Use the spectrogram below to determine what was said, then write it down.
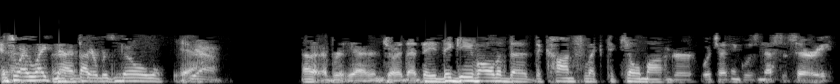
and so I like I that thought- there was no Yeah. yeah I, I yeah, I enjoyed that. They they gave all of the the conflict to Killmonger, which I think was necessary.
